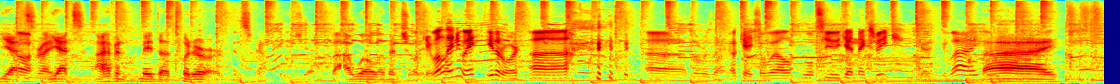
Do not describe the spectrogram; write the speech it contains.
yet. Oh, right. Yet I haven't made a Twitter or Instagram page yet, but I will eventually. okay. Well, anyway, either or. Uh, uh, what was that? Okay. So well, we'll see you again next week. Okay. Goodbye. Bye.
